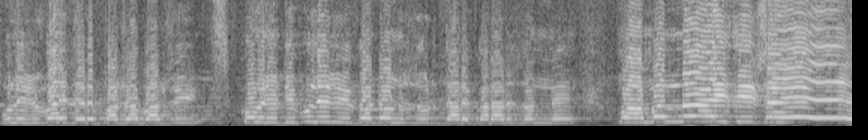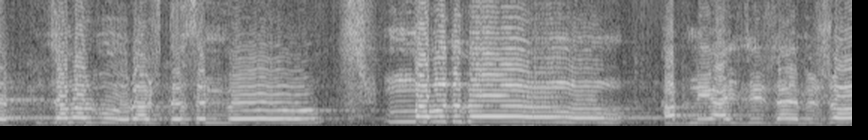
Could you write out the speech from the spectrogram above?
পুলিশ ভাইদের পাশাপাশি কমিউনিটি পুলিশ গঠন জোরদার করার জন্য মোহাম্মদ আইজি সাহেব জামালপুর আসতেছেন গো। মাবুদ গো, আপনি আইজি সাহেব সহ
